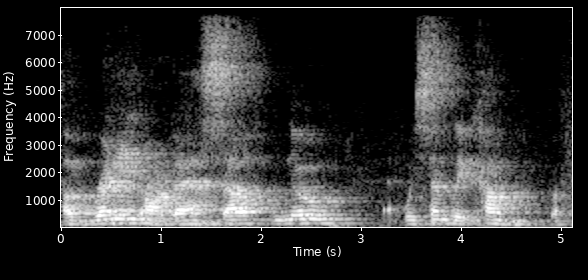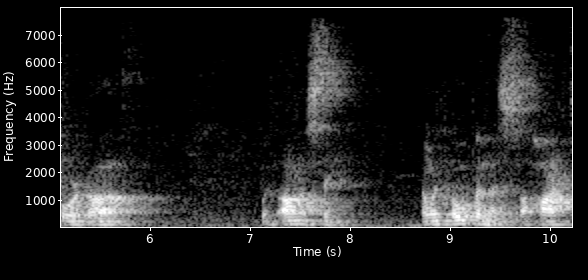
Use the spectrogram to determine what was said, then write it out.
of bringing our best self. No, we simply come before God with honesty and with openness of heart.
